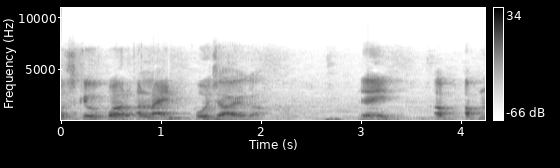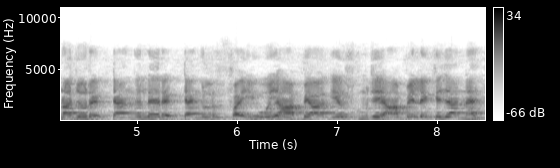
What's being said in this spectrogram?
उसके ऊपर अलाइन हो जाएगा। नहीं, अब अपना जो रेक्टेंगल है रेक्टेंगल फाइव वो यहाँ पे आ गया, उसको मुझे यहाँ पे लेके जाना है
